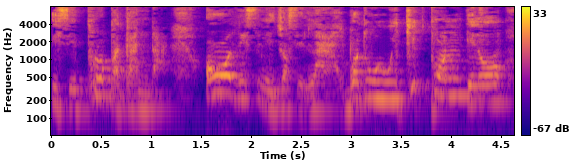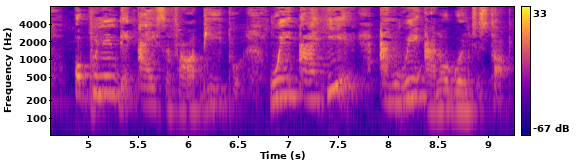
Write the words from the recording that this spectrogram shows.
It's a propaganda. All this thing is just a lie. But we will keep on, you know, opening the eyes of our people. We are here and we are not going to stop.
